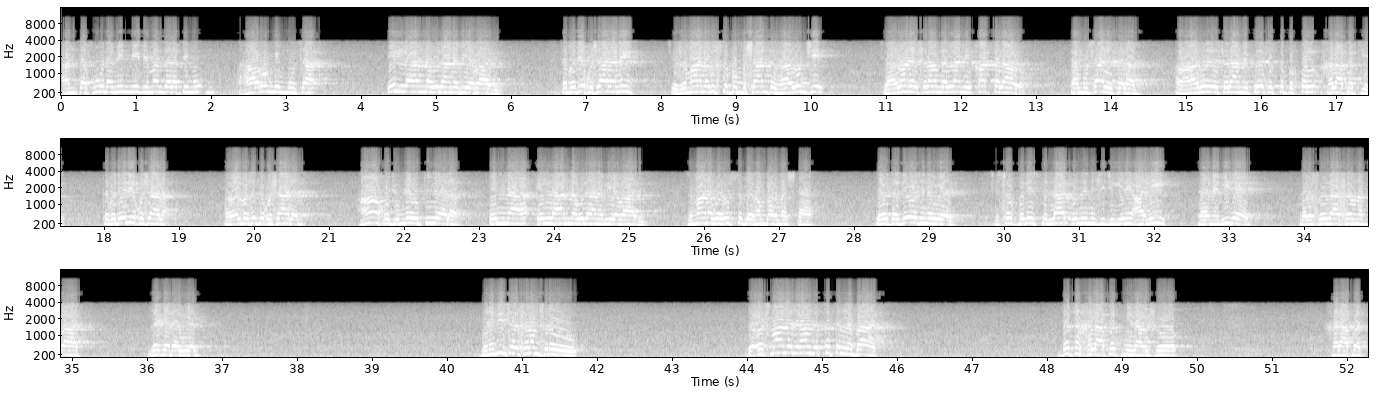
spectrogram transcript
ان تكون مني بمنزله هارون من موسى الا انه لا نبي بعدي ته به خوشاله نه چې زمانه رسو په مشان ته هارون شي چې هارون علیه السلام د الله میقات ته لاړو یا موسی علیه السلام او هارون علیه السلام یې پرې کوست په خپل خلافت کې ته به دې نه خوشاله اول به ته خوشاله ها خو جمله وتی ویاله ان الا انه لا نبي بعد زمانه ورست پیغمبر نشته یو ته دیو جن ویل چې څوک په دې استدلال اونې نشي چې ګینه علی نبی دی رسول الله صلی الله علیه وسلم نه بعد ذکر ویل د نبی صلی الله علیه وسلم سره د عثمان رضی الله عنه د قتل نه بعد دته خلافت ملاو شو خلافت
